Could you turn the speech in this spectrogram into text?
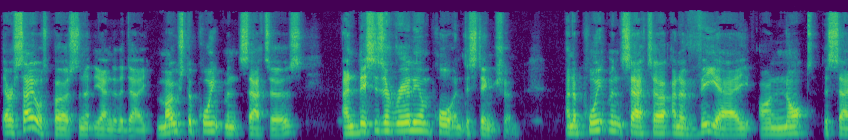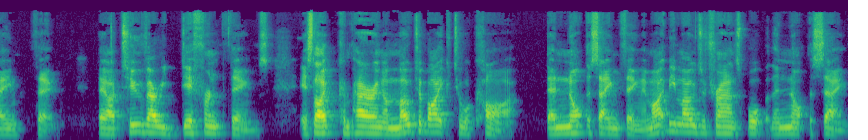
they're a salesperson at the end of the day. Most appointment setters and this is a really important distinction an appointment setter and a va are not the same thing they are two very different things. It's like comparing a motorbike to a car. They're not the same thing. They might be modes of transport, but they're not the same.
